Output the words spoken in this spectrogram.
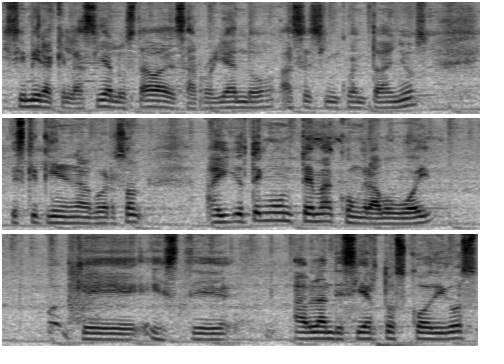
si, mira que la CIA lo estaba desarrollando hace 50 años, es que tienen algo de razón. Ahí yo tengo un tema con Grabovoi que este, hablan de ciertos códigos.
